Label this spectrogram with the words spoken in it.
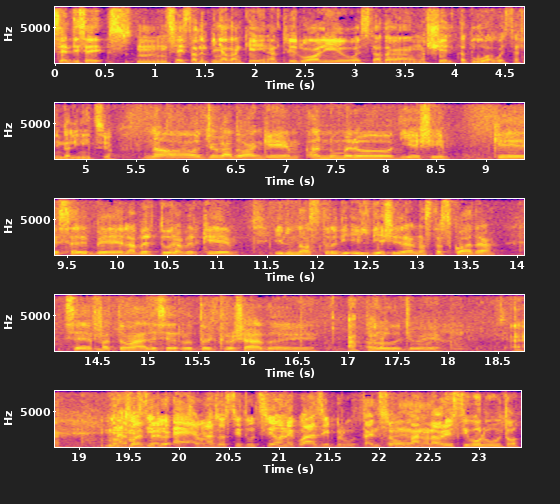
Senti, sei, mh, sei stato impegnato anche in altri ruoli o è stata una scelta tua questa fin dall'inizio? No, ho giocato anche al numero 10, che sarebbe l'apertura perché il, nostro, il 10 della nostra squadra si è fatto male, si è rotto il crociato e Ah, ho voluto giocare io. Eh, non Una è mai sostitu- bello, è diciamo. una sostituzione quasi brutta, insomma, Eh. non l'avresti voluto.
